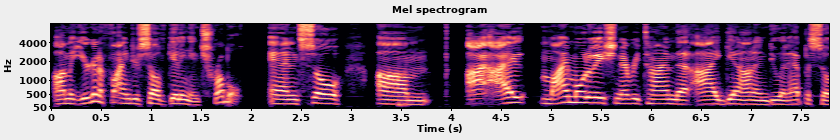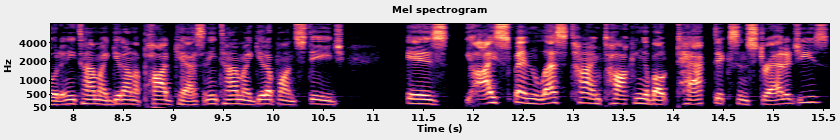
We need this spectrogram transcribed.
um, you're going to find yourself getting in trouble. And so, um, I, I, my motivation every time that I get on and do an episode, anytime I get on a podcast, anytime I get up on stage, is I spend less time talking about tactics and strategies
